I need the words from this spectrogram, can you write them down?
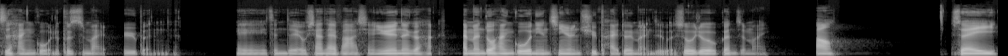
是韩国的，不是买日本的。哎、真的，我现在才发现，因为那个还还蛮多韩国年轻人去排队买这个，所以我就跟着买。好，所以，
